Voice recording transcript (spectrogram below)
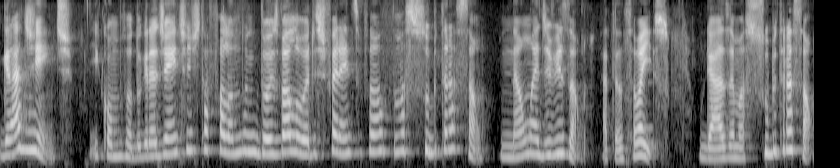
gradiente. E como todo gradiente, a gente está falando em dois valores diferentes, falando de uma subtração, não é divisão. Atenção a isso. O Gaza é uma subtração.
